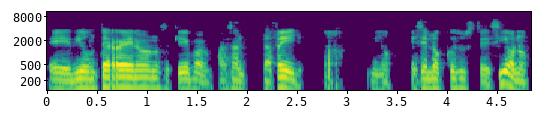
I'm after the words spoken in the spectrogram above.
eh, dio un terreno, no sé qué, para, para Santa Fe. Y yo, "Ah", me dijo, ¿ese loco es usted, sí o no?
